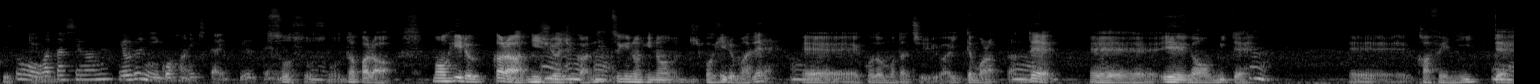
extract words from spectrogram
ていう。そう私がね夜にご飯行きたいって言ってんの。そうそうそう。だから、まあ、お昼から24時間ね、うんうんうん次の日のお昼まで、うん。えー子供たちは行ってもらったんで、えー映画を見て、うん。えーカフェに行っうん。て、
